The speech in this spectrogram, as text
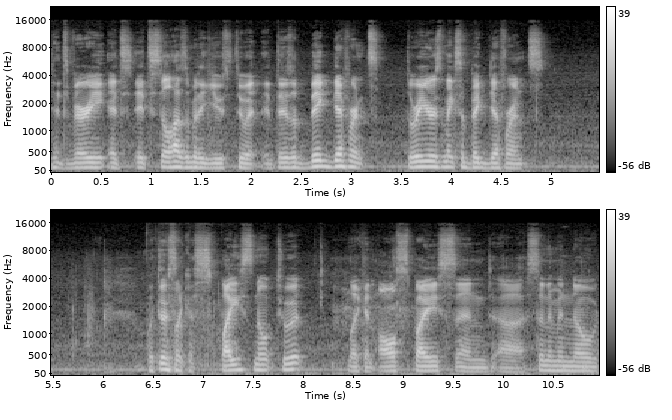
It's very. It's it still has a bit of youth to it. it. There's a big difference. Three years makes a big difference. But there's like a spice note to it, like an allspice and uh, cinnamon note,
